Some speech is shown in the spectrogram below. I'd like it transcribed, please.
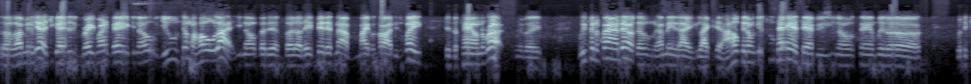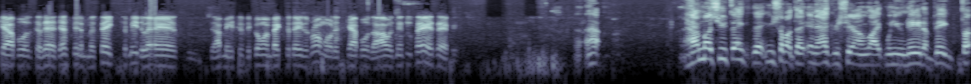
So I mean, yeah, you got this great running back. You know, use him a whole lot. You know, but uh, but uh, they said it's not Mike McCarthy's way. It's to pound the rock. But we finna find out though. I mean, like like I hope they don't get too pass happy. You know, what I'm saying with uh with the Cowboys because that that's been a mistake to me the last. I mean, since the going back to days of Romo, the Cowboys have always been too pass happy. How, how much you think that you talk about that inaccuracy on like when you need a big th-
